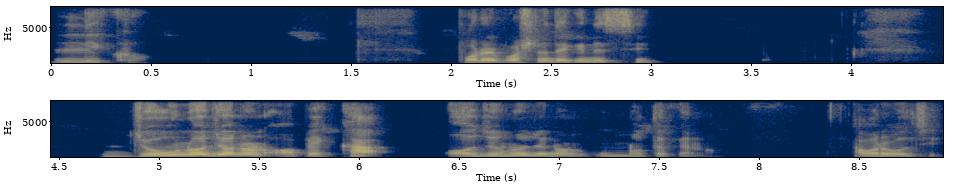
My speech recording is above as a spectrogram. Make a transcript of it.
লিখো। পরের প্রশ্নে দেখে নিচ্ছি। যৌনজনন অপেক্ষা অযৌনজনন উন্নত কেন? আবার বলছি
